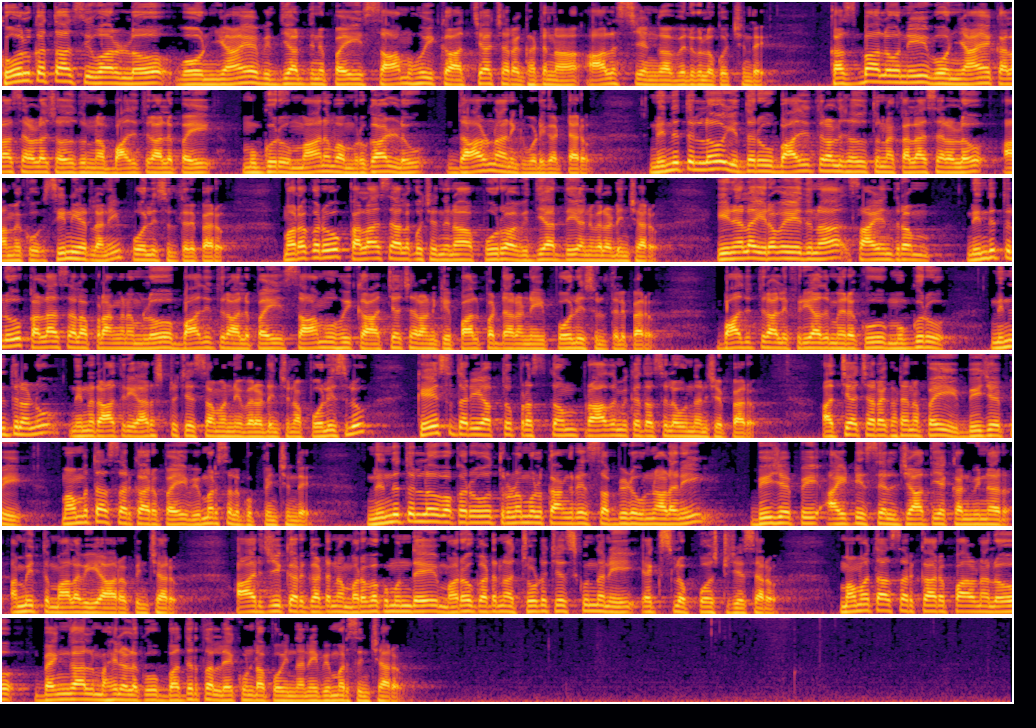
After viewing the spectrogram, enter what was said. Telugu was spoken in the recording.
కోల్కతా శివారులో ఓ న్యాయ విద్యార్థినిపై సామూహిక అత్యాచార ఘటన ఆలస్యంగా వెలుగులోకి వచ్చింది కస్బాలోని ఓ న్యాయ కళాశాలలో చదువుతున్న బాధితురాలపై ముగ్గురు మానవ మృగాళ్ళు దారుణానికి ఒడిగట్టారు. నిందితుల్లో ఇద్దరు బాధితురాలు చదువుతున్న కళాశాలలో ఆమెకు సీనియర్లని పోలీసులు తెలిపారు. మరొకరు కళాశాలకు చెందిన పూర్వ విద్యార్థి అని వెల్లడించారు. ఈ నెల ఇరవై ఐదున సాయంత్రం నిందితులు కళాశాల ప్రాంగణంలో బాధితురాలిపై సామూహిక అత్యాచారానికి పాల్పడ్డారని పోలీసులు తెలిపారు. బాధితురాలి ఫిర్యాదు మేరకు ముగ్గురు నిందితులను నిన్న రాత్రి అరెస్టు చేశామని వెల్లడించిన పోలీసులు కేసు దర్యాప్తు ప్రస్తుతం ప్రాథమిక దశలో ఉందని చెప్పారు. అత్యాచార ఘటనపై బీజేపీ మమతా సర్కారుపై విమర్శలు గుప్పించింది. నిందితుల్లో ఒకరు తృణమూల్ కాంగ్రెస్ సభ్యుడు ఉన్నాడని బీజేపీ ఐటీ సెల్ జాతీయ కన్వీనర్ అమిత్ మాలవీయ ఆరోపించారు. ఆర్జీకర్ ఘటన మరొక ముందే మరో ఘటన చోటు చేసుకుందని ఎక్స్లో పోస్టు చేశారు. మమతా సర్కారు పాలనలో బెంగాల్ మహిళలకు భద్రత లేకుండా పోయిందని విమర్శించారు.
